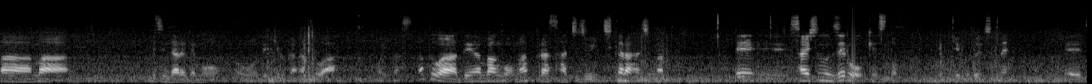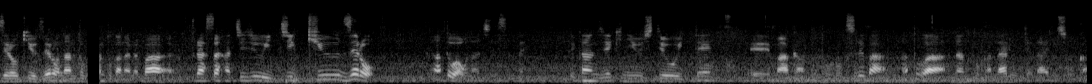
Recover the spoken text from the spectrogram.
あまあ別に誰でもできるかなとは思います。あとは電話番号がプラス81から始まって最初の0を消すということですよね。090なんとかなんとかならばプラス8190あとは同じですよね。って感じで記入しておいて、え、まあ、アカウント登録すればあとはなんとかなるんじゃないでしょうか、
